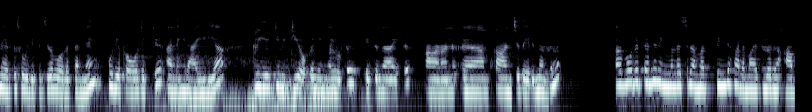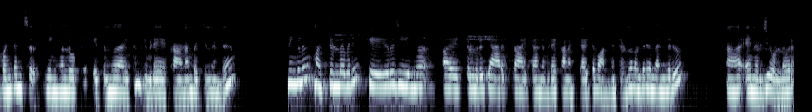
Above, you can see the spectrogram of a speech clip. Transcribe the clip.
നേരത്തെ സൂചിപ്പിച്ചതുപോലെ തന്നെ പുതിയ പ്രോജക്റ്റ് അല്ലെങ്കിൽ ഐഡിയ ക്രിയേറ്റിവിറ്റിയോ ഒക്കെ നിങ്ങളിലോട്ട് എത്തുന്നതായിട്ട് കാണാൻ കാണിച്ചു തരുന്നുണ്ട്. അതുപോലെ തന്നെ നിങ്ങളുടെ ശ്രമത്തിന്റെ ഫലമായിട്ടുള്ളൊരു അബണ്ടൻസ് നിങ്ങളിലോട്ട് എത്തുന്നതായിട്ടും ഇവിടെ കാണാൻ പറ്റുന്നുണ്ട്. നിങ്ങൾ മറ്റുള്ളവരെ കെയർ ചെയ്യുന്ന ആയിട്ടുള്ളൊരു ക്യാരക്ടറായിട്ടാണ് ഇവിടെ കണക്റ്റ് ആയിട്ട് വന്നിട്ടുള്ളത്. വളരെ നല്ലൊരു എനർജി ഉള്ള ഒരു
